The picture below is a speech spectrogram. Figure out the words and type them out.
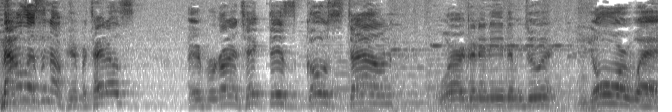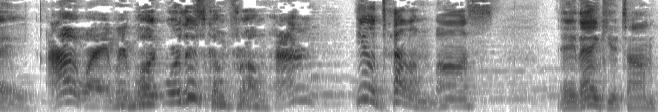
Now listen up here, potatoes. If we're gonna take this ghost down, we're gonna need him do it your way. Our way. Wait, what? Where'd this come from? Huh? You tell him, boss. Hey, thank you, Tom.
